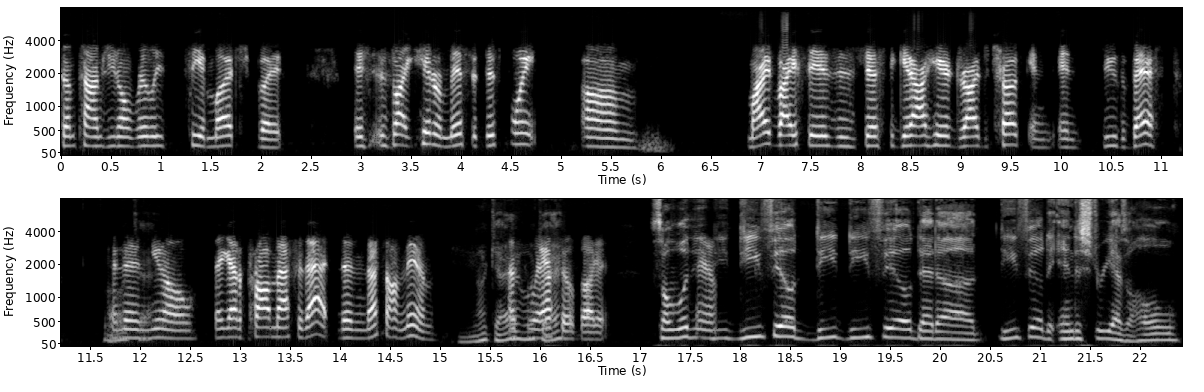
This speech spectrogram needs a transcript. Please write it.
sometimes you don't really see it much. But it's, it's like hit or miss at this point. Um, my advice is is just to get out here, drive the truck, and and do the best. And then you know they got a problem after that, then that's on them. Okay, That's the okay. way I feel about it. So what do Yeah. you, do you feel do you, do you feel that uh do you feel the industry as a whole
